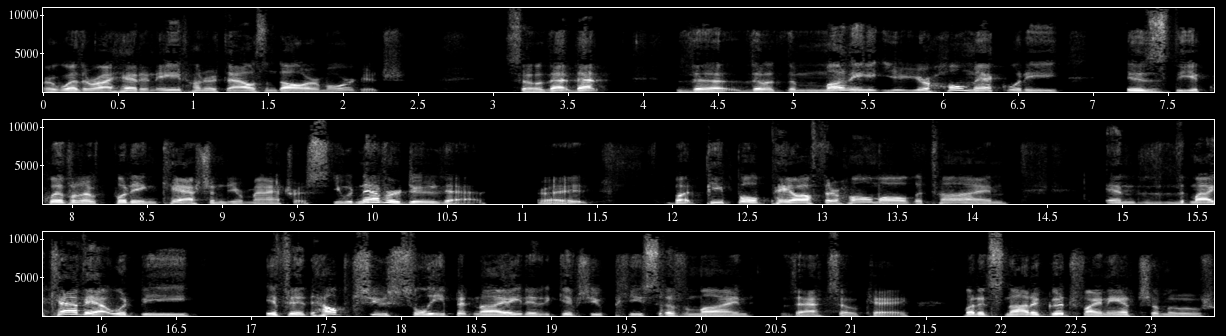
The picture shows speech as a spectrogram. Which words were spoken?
or whether I had an eight hundred thousand dollar mortgage. So that that the the the money your home equity is the equivalent of putting cash into your mattress. You would never do that, right? But people pay off their home all the time, and the, my caveat would be if it helps you sleep at night and it gives you peace of mind, that's okay. But it's not a good financial move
